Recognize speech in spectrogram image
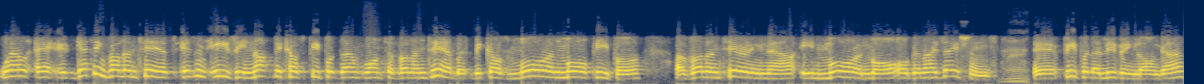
Well, uh, getting volunteers isn't easy, not because people don't want to volunteer, but because more and more people are volunteering now in more and more organizations. Right. Uh, people are living longer.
